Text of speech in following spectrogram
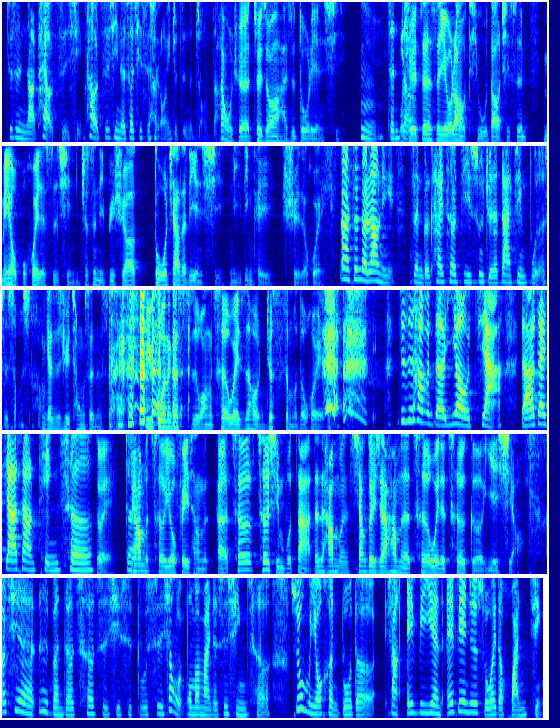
就是你知道太有自信，太有自信的时候，其实很容易就真的撞到。但我觉得最重要还是多练习。嗯，真的。我觉得真的是又让我体悟到，其实没有不会的事情，就是你必须要。多加的练习，你一定可以学得会。那真的让你整个开车技术觉得大进步的是什么时候？应该是去冲绳的时候，遇过那个死亡车位之后，你就什么都会了。就是他们的右驾，然后再加上停车。对，对，因为他们车又非常的呃车车型不大，但是他们相对下他们的车位的车格也小。而且日本的车子其实不是像我我们买的是新车，所以我们有很多的像 AVN，AVN 就是所谓的环境。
